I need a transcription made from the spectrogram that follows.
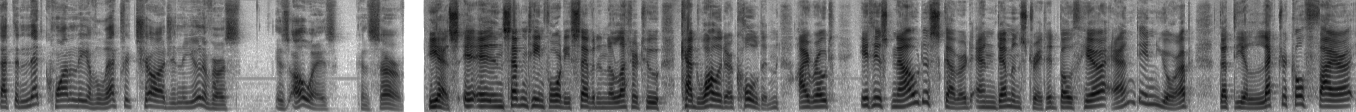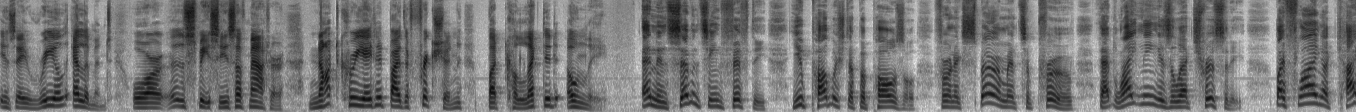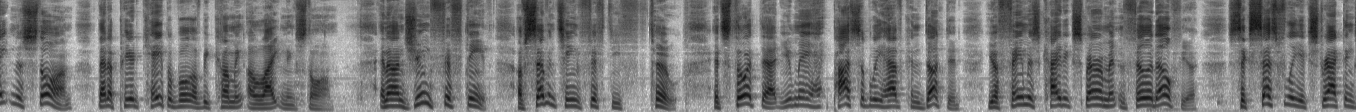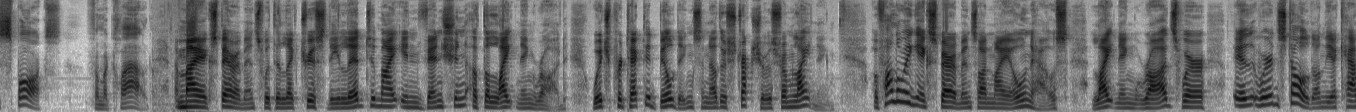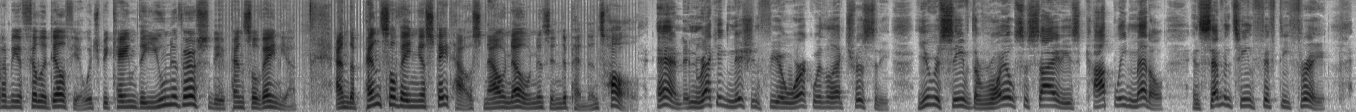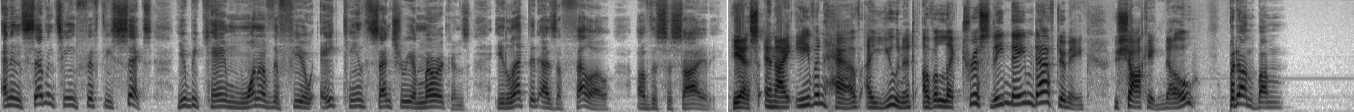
that the net quantity of electric charge in the universe is always conserved. Yes, in 1747, in a letter to Cadwallader Colden, I wrote, It is now discovered and demonstrated both here and in Europe that the electrical fire is a real element, or uh, species of matter, not created by the friction, but collected only. And in 1750, you published a proposal for an experiment to prove that lightning is electricity by flying a kite in a storm that appeared capable of becoming a lightning storm. And on June 15th of 1752, it's thought that you may possibly have conducted your famous kite experiment in Philadelphia, successfully extracting sparks from a cloud. My experiments with electricity led to my invention of the lightning rod, which protected buildings and other structures from lightning. Following experiments on my own house, lightning rods were eh, were installed on the Academy of Philadelphia, which became the University of Pennsylvania, and the Pennsylvania State House, now known as Independence Hall. And in recognition for your work with electricity, you received the Royal Society's Copley Medal in 1753. And in 1756, you became one of the few 18th century Americans elected as a Fellow of the Society. Yes, and I even have a unit of electricity named after me. Shocking, no? Ba-dum bum.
